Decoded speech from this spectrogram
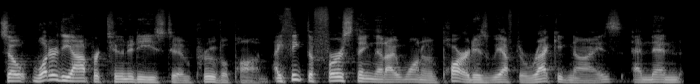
So, what are the opportunities to improve upon? I think the first thing that I want to impart is we have to recognize and then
